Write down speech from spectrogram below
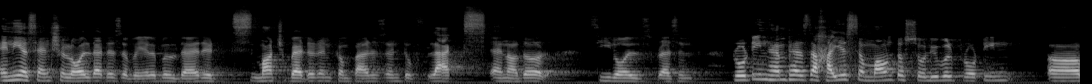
any essential oil that is available there. It's much better in comparison to flax and other seed oils present. Protein hemp has the highest amount of soluble protein uh,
